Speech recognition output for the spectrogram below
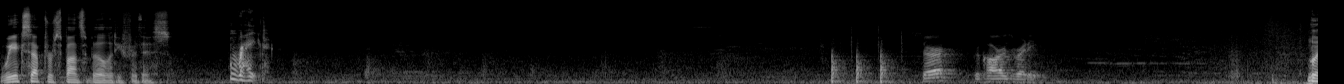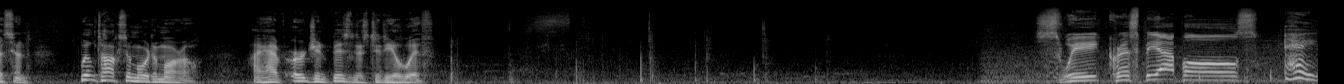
We accept responsibility for this. right. Sir, the car is ready. Listen, we'll talk some more tomorrow. I have urgent business to deal with. Sweet, crispy apples. Hey,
